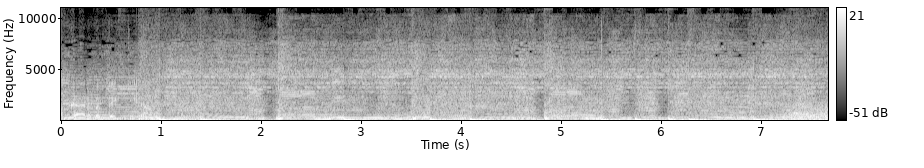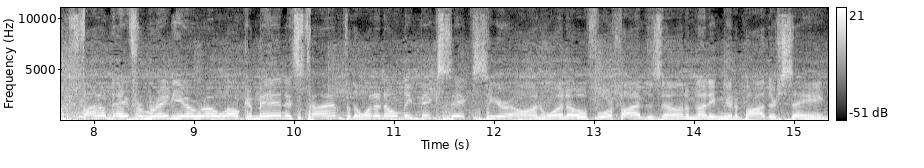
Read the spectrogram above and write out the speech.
I'm kind of a big deal. Final day from Radio Row. Welcome in. It's time for the one and only Big Six here on 1045 The Zone. I'm not even going to bother saying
